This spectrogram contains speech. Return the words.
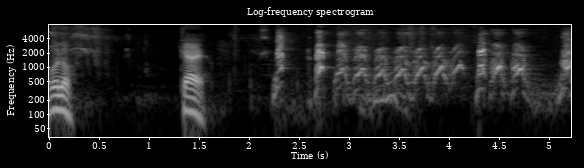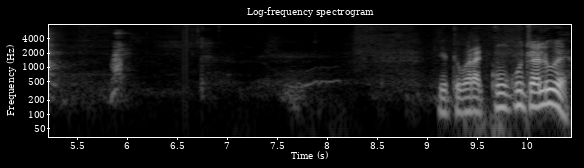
बोलो। क्या है? ये तुम्हारा कू चालू है?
